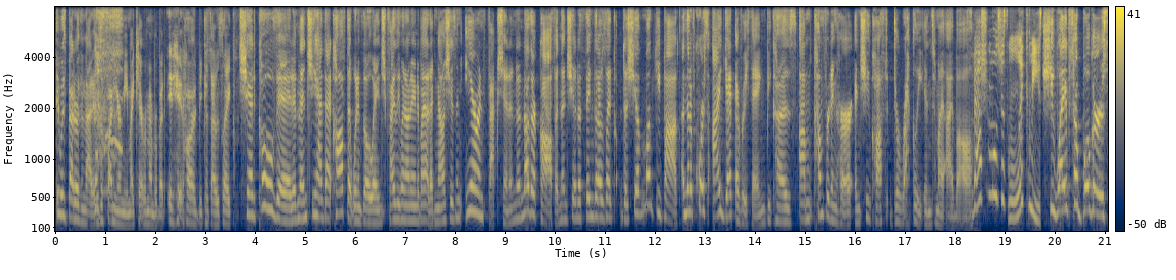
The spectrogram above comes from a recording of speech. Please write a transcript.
It was better than that. It was a funnier meme. I can't remember, but it hit hard because I was like, she had COVID and then she had that cough that wouldn't go away and she finally went on antibiotic. Now she has an ear infection and another cough. And then she had a thing that I was like, does she have monkeypox? And then, of course, I get everything because I'm comforting her and she coughed directly into my eyeball. Sebastian will just lick me. She wipes her boogers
